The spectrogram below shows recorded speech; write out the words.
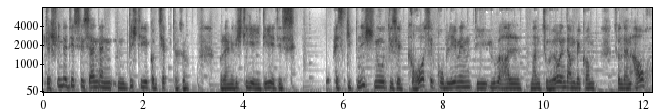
ich finde, das ist ein, ein, ein wichtiges Konzept also, oder eine wichtige Idee. Das, es gibt nicht nur diese großen Probleme, die überall man zu hören dann bekommt, sondern auch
